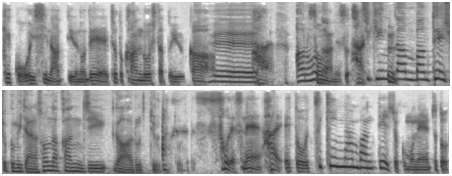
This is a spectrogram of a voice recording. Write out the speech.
結構美味しいなっていうので、ちょっと感動したというか、へえ。はい。あの、そうほなんですはいチキン南蛮定食みたいな、そんな感じがあるっていうことで。そうですね。はい。えっと、チキン南蛮定食もね、ちょっと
